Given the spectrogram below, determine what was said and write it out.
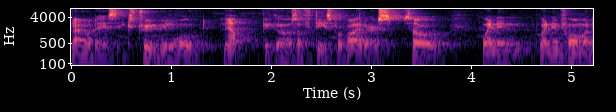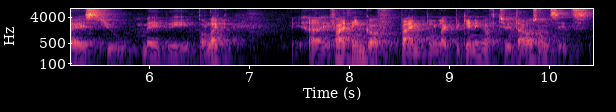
nowadays extremely low yeah. because of these providers. So when in when in former days you maybe or like uh, if I think of banking like beginning of 2000s, it's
